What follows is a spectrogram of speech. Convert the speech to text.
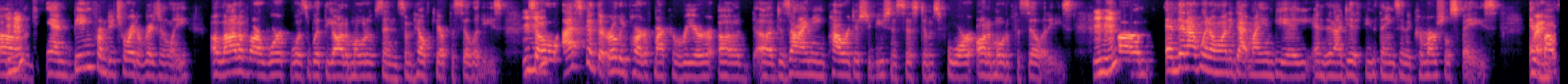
Um, mm-hmm. And being from Detroit originally, a lot of our work was with the automotives and some healthcare facilities. Mm-hmm. So I spent the early part of my career uh, uh, designing power distribution systems for automotive facilities. Mm-hmm. Um, and then I went on and got my MBA, and then I did a few things in the commercial space. And right. about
